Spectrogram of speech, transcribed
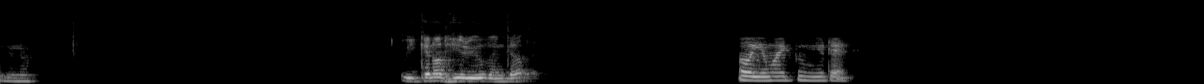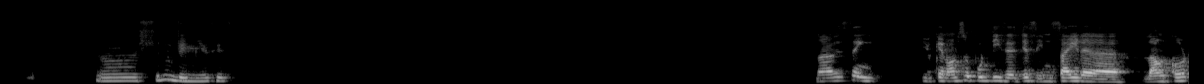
I don't know. We cannot hear you, Venkat. Oh, you might be muted. Uh, shouldn't be muted. Now I was saying you can also put these edges inside a long code.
